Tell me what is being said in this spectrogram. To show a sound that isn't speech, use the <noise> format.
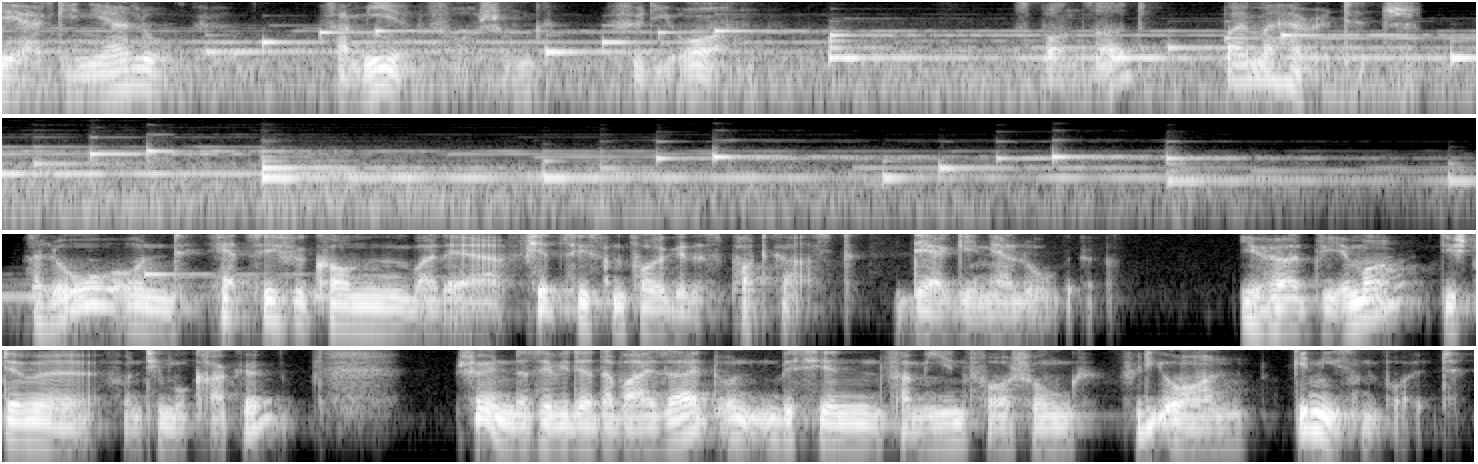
Der Genealoge. Familienforschung für die Ohren. Sponsored by MyHeritage. Hallo und herzlich willkommen bei der 40. Folge des Podcasts Der Genealoge. Ihr hört wie immer die Stimme von Timo Kracke. Schön, dass ihr wieder dabei seid und ein bisschen Familienforschung für die Ohren genießen wollt.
